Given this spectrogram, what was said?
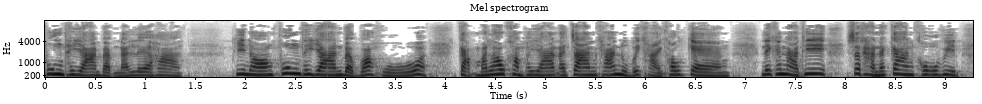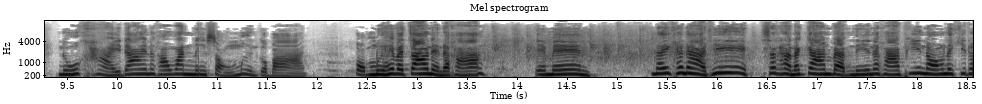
พุ่งทะยานแบบนั้นเลยค่ะพี่น้องพุ่งทะยานแบบว่าโห กลับมาเล่าคำพยานอาจารย์คะ หนูไปขายข้าวแกง ในขณะที่สถานการณ์โควิด หนูขายได้นะคะ วันหนึ่งสองหมื่นกว่าบาท ปบมือให้พระเจ้าหน่อยนะคะเอเมน ในขณะที่สถานการณ์แบบนี้นะคะ พี่น้องในคิด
